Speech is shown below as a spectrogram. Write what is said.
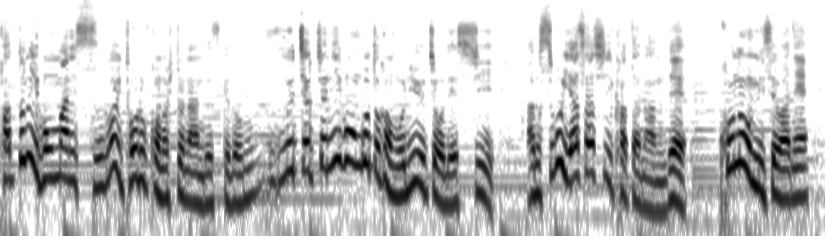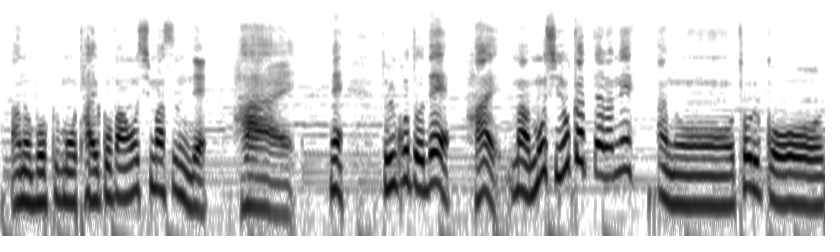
パッと見ほんまにすごいトルコの人なんですけど、むちゃくちゃ日本語とかも流暢ですし、あの、すごい優しい方なんで、このお店はね、あの、僕も太鼓判をしますんで、はい。ね、ということで、はい。まあ、もしよかったらね、あのー、トルコ、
